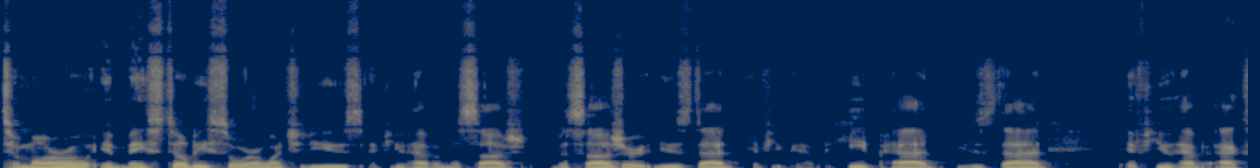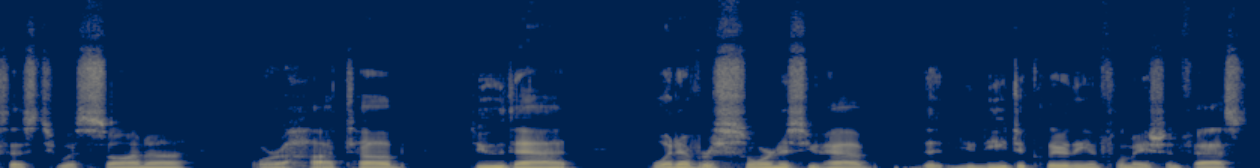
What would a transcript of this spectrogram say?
tomorrow it may still be sore. I want you to use if you have a massage massager, use that. If you have a heat pad, use that. If you have access to a sauna or a hot tub, do that. Whatever soreness you have, that you need to clear the inflammation fast.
